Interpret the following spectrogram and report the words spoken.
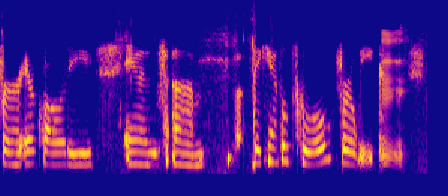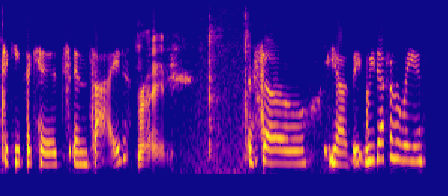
for air quality, and um, they canceled school for a week Mm, to keep the kids inside. right. So yeah, we definitely,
